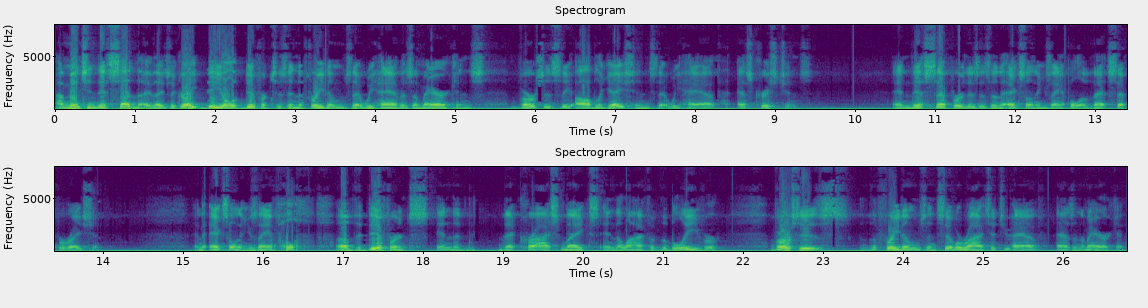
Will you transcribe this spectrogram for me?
I mentioned this Sunday, there's a great deal of differences in the freedoms that we have as Americans versus the obligations that we have as Christians. And this separate this is an excellent example of that separation. An excellent example of the difference in the that Christ makes in the life of the believer versus the freedoms and civil rights that you have as an American.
